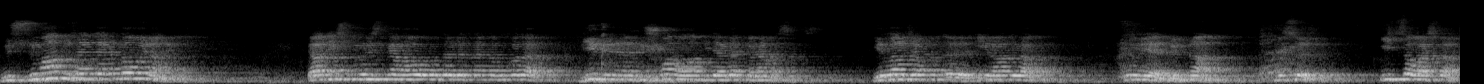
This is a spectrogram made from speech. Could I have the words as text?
Müslüman üzerlerinde oynanıyor. Yani hiçbir Hristiyan Avrupa devletlerinde bu kadar birbirine düşman olan bir devlet göremezsiniz. Yıllarca e, İran, Irak, Suriye, Lübnan, Mısır, iç savaşlar.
